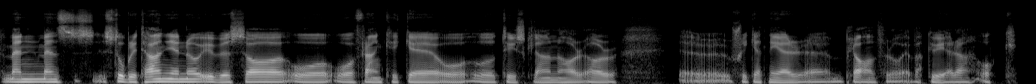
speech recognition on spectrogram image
Men, men Storbritannien och USA och, och Frankrike och, och, Tyskland har, har skickat ner eh, plan för att evakuera och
